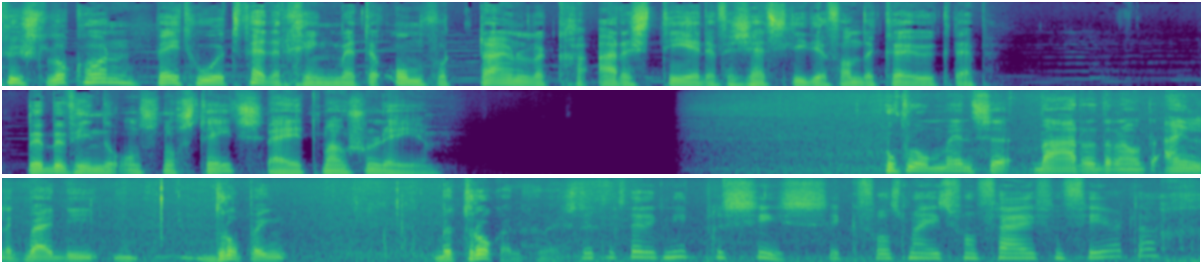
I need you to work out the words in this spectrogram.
Truus Lokhorn weet hoe het verder ging met de onfortuinlijk gearresteerde verzetslieden van de Keukenklep. We bevinden ons nog steeds bij het mausoleum. Hoeveel mensen waren er nou uiteindelijk bij die dropping betrokken geweest? Dat weet ik niet precies. Ik volgens mij iets van 45.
